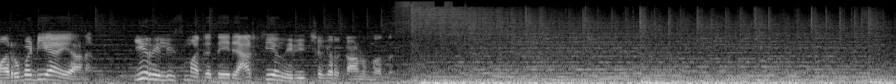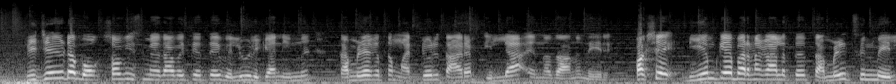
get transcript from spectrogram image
മറുപടിയായാണ് ഈ റിലീസ് മാറ്റത്തെ രാഷ്ട്രീയ നിരീക്ഷകർ കാണുന്നത്. വിജയുടെ ബോക്സ് ഓഫീസ് മേധാവിത്വത്തെ വെല്ലുവിളിക്കാൻ ഇന്ന് തമിഴകത്ത് മറ്റൊരു താരം ഇല്ല എന്നതാണ് നേര്. പക്ഷേ ഡി എം കെ ഭരണകാലത്ത് തമിഴ് സിനിമയിൽ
